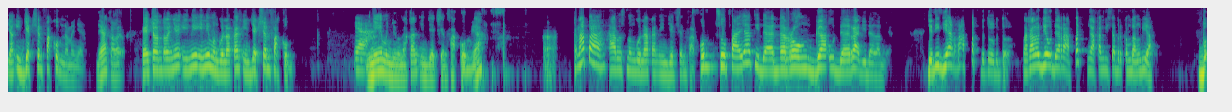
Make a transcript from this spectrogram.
yang injection vakum namanya ya kalau kayak contohnya ini ini menggunakan injection vakum Ya. Ini menggunakan injection vakum ya. Nah, kenapa harus menggunakan injection vakum? Supaya tidak ada rongga udara di dalamnya. Jadi dia rapat betul-betul. Nah kalau dia udah rapat, nggak akan bisa berkembang biak. Be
